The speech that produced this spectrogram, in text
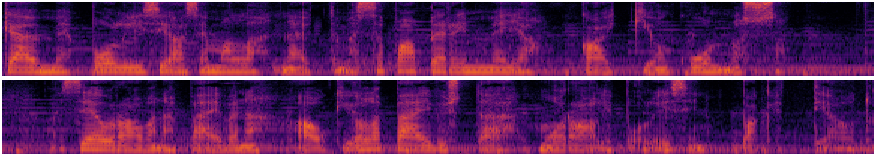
Käymme poliisiasemalla näyttämässä paperimme ja kaikki on kunnossa. Seuraavana päivänä aukiolla päivystää moraalipoliisin pakettiauto.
